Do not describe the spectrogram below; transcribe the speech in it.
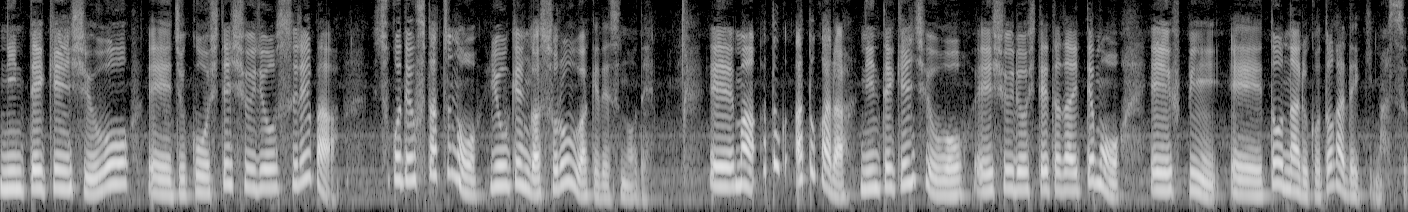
認定研修を、えー、受講して終了すればそこで2つの要件が揃うわけですので、えー、まあ後後から認定研修を、えー、終了していただいても AFP、えー、となることができます。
